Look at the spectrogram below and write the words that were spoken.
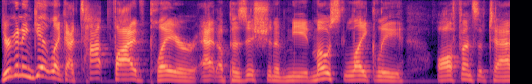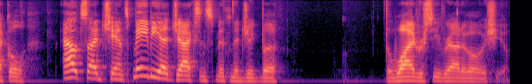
you're going to get like a top five player at a position of need, most likely offensive tackle, outside chance, maybe at Jackson Smith-Njigba, the wide receiver out of OSU.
